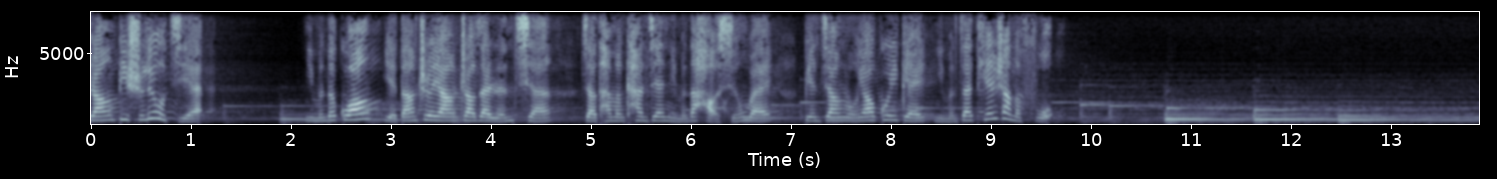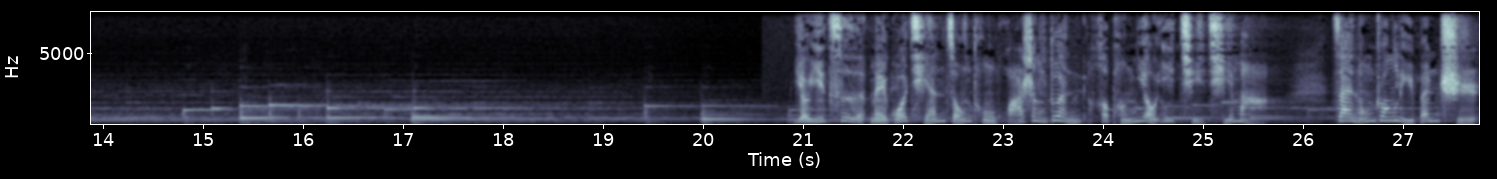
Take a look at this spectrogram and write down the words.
章第十六节：你们的光也当这样照在人前，叫他们看见你们的好行为，便将荣耀归给你们在天上的父。有一次，美国前总统华盛顿和朋友一起骑马，在农庄里奔驰。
